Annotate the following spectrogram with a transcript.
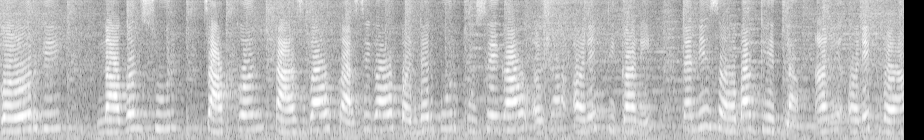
गळोरगी नागनसूर चाकण तासगाव कासेगाव पंढरपूर पुसेगाव अशा अनेक ठिकाणी त्यांनी सहभाग घेतला आणि अनेक वेळा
